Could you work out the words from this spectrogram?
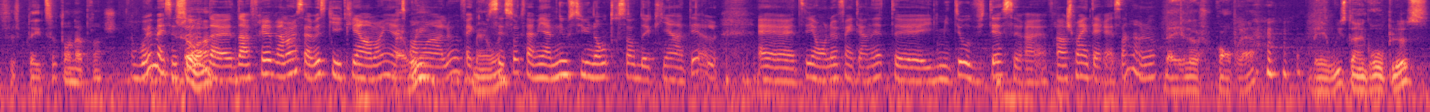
c'est peut-être ça ton approche? Oui, mais c'est Ça, ça, hein? d'offrir vraiment un service qui est clé en main à Ben ce oui. moment-là. Ben c'est oui. sûr que ça vient amener aussi une autre sorte de clientèle. Euh, on offre Internet euh, illimité haute vitesse, c'est ra- franchement intéressant. Là. Ben là, je comprends. ben oui, c'est un gros plus.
